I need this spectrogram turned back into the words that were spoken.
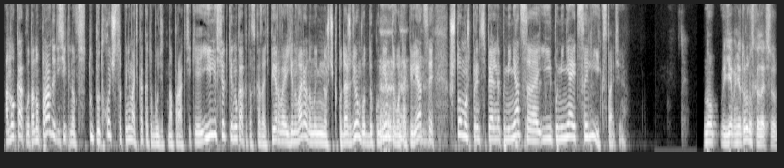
оно как? Вот оно правда действительно вступит? Вот хочется понимать, как это будет на практике. Или все-таки, ну как это сказать, 1 января, но мы немножечко подождем, вот документы, вот апелляции. Что может принципиально поменяться и поменяется ли, кстати? Ну, я, мне трудно сказать, э,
